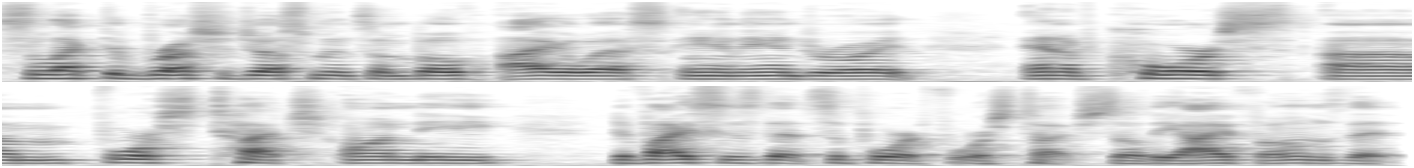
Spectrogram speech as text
selective brush adjustments on both iOS and Android, and of course, um, Force Touch on the devices that support Force Touch. So the iPhones that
